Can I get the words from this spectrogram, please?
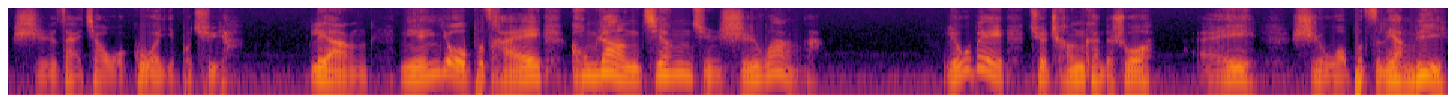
实在叫我过意不去呀。”亮年幼不才，恐让将军失望啊。刘备却诚恳地说：“哎，是我不自量力，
